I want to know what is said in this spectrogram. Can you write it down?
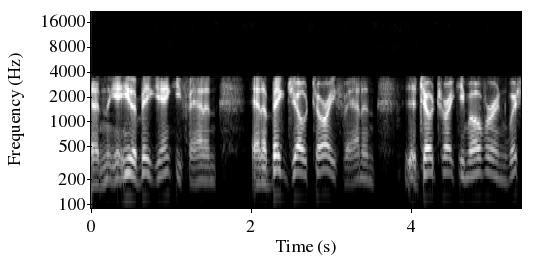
and he's a big Yankee fan, and and a big Joe Torre fan, and Joe Torre came over and wished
